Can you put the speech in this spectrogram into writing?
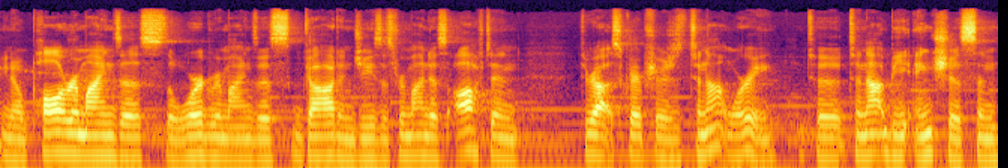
you know, Paul reminds us, the word reminds us, God and Jesus remind us often throughout scriptures to not worry, to, to not be anxious. And,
